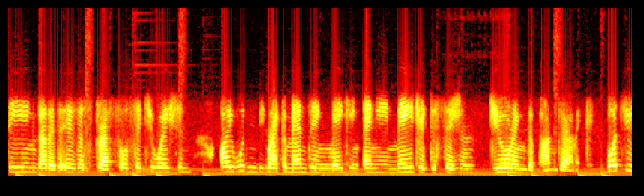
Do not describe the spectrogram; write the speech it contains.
Seeing that it is a stressful situation, I wouldn't be recommending making any major decisions during the pandemic. But you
